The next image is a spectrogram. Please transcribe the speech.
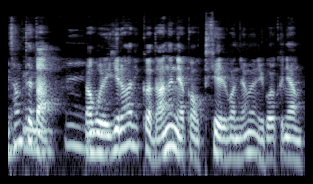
음, 상태다라고 음. 얘기를 하니까 나는 약간 어떻게 읽었냐면 이걸 그냥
